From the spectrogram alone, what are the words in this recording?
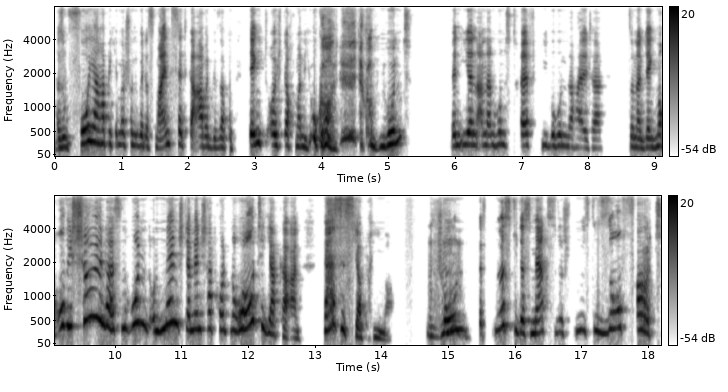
Also mhm. vorher habe ich immer schon über das Mindset gearbeitet, gesagt, denkt euch doch mal nicht, oh Gott, da kommt ein Hund, wenn ihr einen anderen Hund trefft, liebe Hundehalter, sondern denkt mal, oh wie schön, da ist ein Hund und Mensch, der Mensch hat heute eine rote Jacke an. Das ist ja prima. Mhm. Schon, das hörst du, das merkst du, das spürst du sofort,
